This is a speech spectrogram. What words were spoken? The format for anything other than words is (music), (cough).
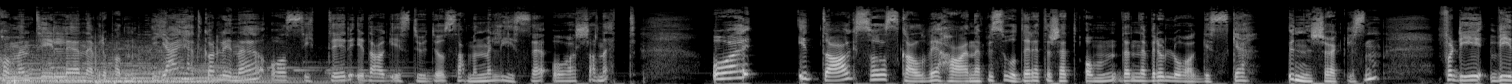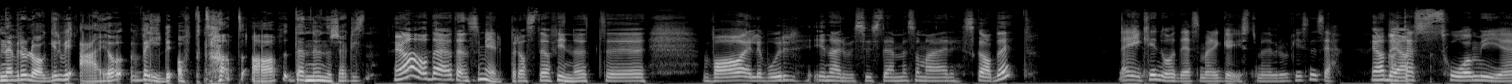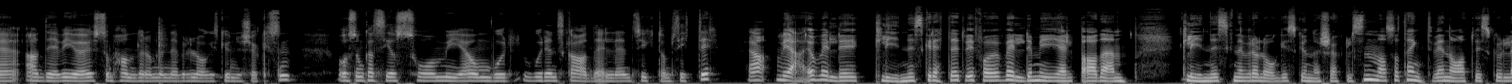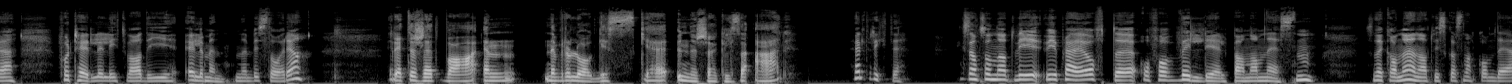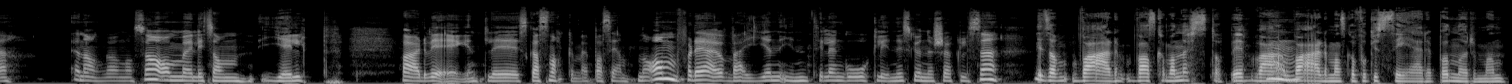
velkommen til Nevropodden. Jeg heter Karoline og sitter i dag i studio sammen med Lise og Jeanette. Og i dag så skal vi ha en episode rett og slett om den nevrologiske undersøkelsen. Fordi vi nevrologer, vi er jo veldig opptatt av denne undersøkelsen. Ja, og det er jo den som hjelper oss til å finne ut uh, hva eller hvor i nervesystemet som er skadet. Det er egentlig noe av det som er det gøyeste med nevrologi, syns jeg. Ja, det, At det er så mye av det vi gjør som handler om den nevrologiske undersøkelsen, og som kan si oss så mye om hvor, hvor en skade eller en sykdom sitter. Ja, vi er jo veldig klinisk rettet. Vi får jo veldig mye hjelp av den klinisk-nevrologiske undersøkelsen. Og så tenkte vi nå at vi skulle fortelle litt hva de elementene består av. Rett og slett hva en nevrologisk undersøkelse er. Helt riktig. Sånn at vi, vi pleier ofte å få veldig hjelp av anamnesen. Så det kan jo hende at vi skal snakke om det en annen gang også, om litt sånn hjelp hva er det vi egentlig skal snakke med pasientene om? For det er jo veien inn til en god klinisk undersøkelse. Liksom, hva, det, hva skal man nøste opp i? Hva, mm. hva, er det man skal fokusere på når man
